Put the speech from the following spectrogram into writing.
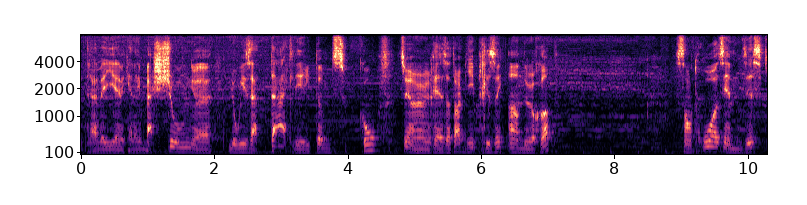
Il travaillait avec Alain Bachung, Louise Attack, les Mitsuko. C'est un réalisateur bien prisé en Europe. Son troisième disque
